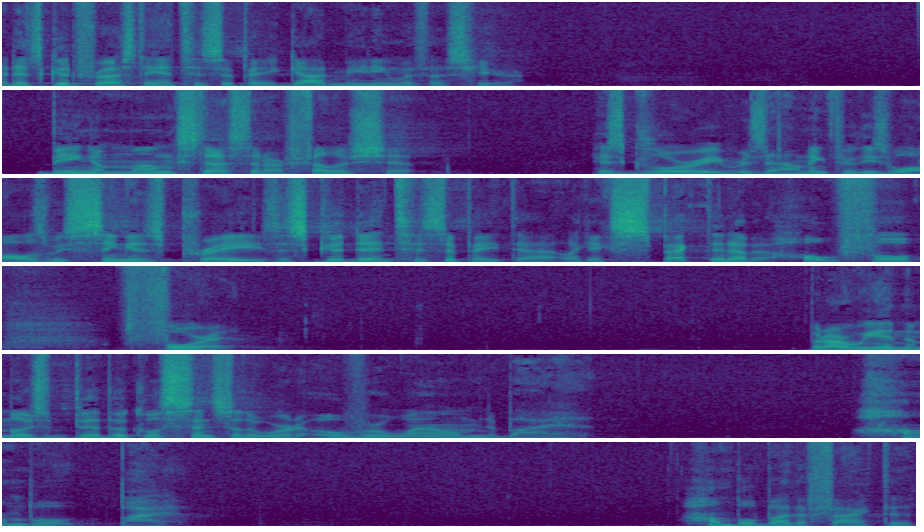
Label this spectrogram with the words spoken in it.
And it's good for us to anticipate God meeting with us here, being amongst us in our fellowship, His glory resounding through these walls. We sing His praise. It's good to anticipate that, like expectant of it, hopeful for it. But are we, in the most biblical sense of the word, overwhelmed by it? Humbled by it? Humbled by the fact that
